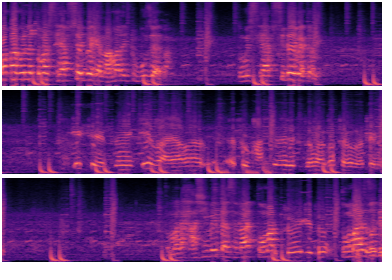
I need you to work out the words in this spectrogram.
কথা বললে তোমার স্যাপ সেটবে কেন? আমার একটু বুঝে না তুমি স্যাপ সিটাইবে কেন? তুমি কে ভাই? আমার একটু ভাসতে তোমার কথা বলছেন তোমার হাসি পেতেছে না তোমার তোমার যদি?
